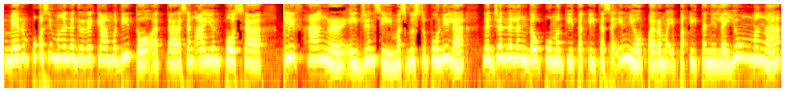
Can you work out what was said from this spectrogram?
Meron po kasi mga nagrereklamo dito at uh, sang-ayon po sa Cliffhanger Agency, mas gusto po nila na dyan na lang daw po magkita-kita sa inyo para maipakita nila yung mga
